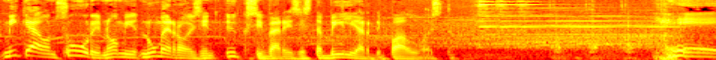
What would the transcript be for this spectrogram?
Mikä on suuri nomi, numeroisin yksivärisistä biljardipalloista? Hei.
